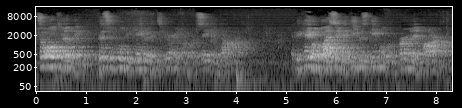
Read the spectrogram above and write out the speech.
So ultimately, this rule became a deterrent from forsaking God. It became a blessing to keep his people from permanent harm.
